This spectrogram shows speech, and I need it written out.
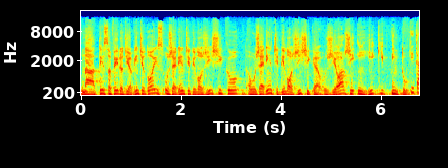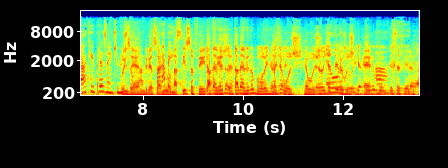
Na terça-feira, dia 22, o gerente de logístico, o gerente de logística, o Jorge Henrique Pinto. Que está aqui presente no Pois estúdio. é, aniversário Parabéns. na terça-feira. Tá devendo, tá devendo bolo, hein, já. Mas é hoje, é hoje. Eu já É teve hoje. o bolo, já É. teve o bolo Ah. terça-feira lá.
